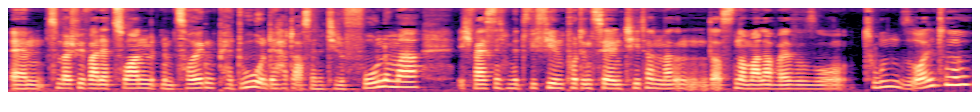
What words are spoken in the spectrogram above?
Ähm, zum Beispiel war der Zorn mit einem Zeugen per Du und der hatte auch seine Telefonnummer. Ich weiß nicht, mit wie vielen potenziellen Tätern man das normalerweise so tun sollte.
